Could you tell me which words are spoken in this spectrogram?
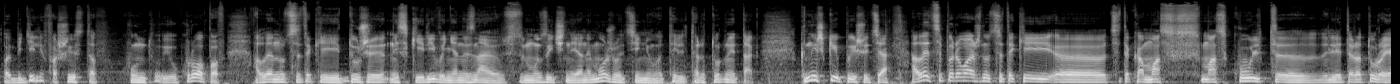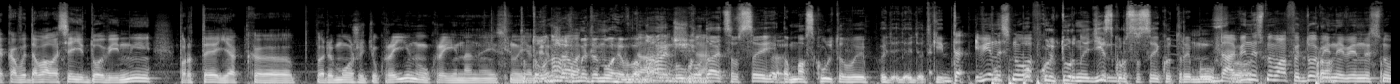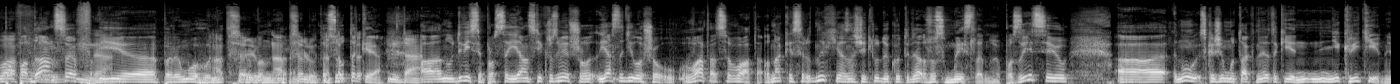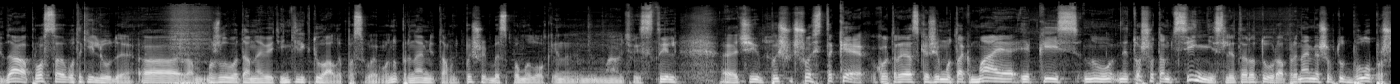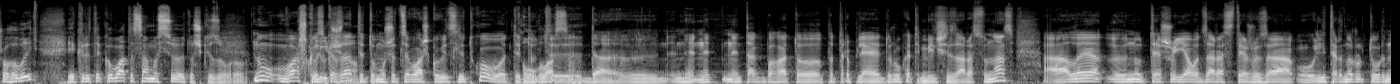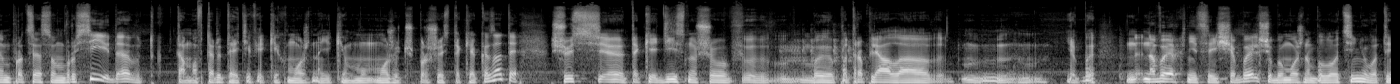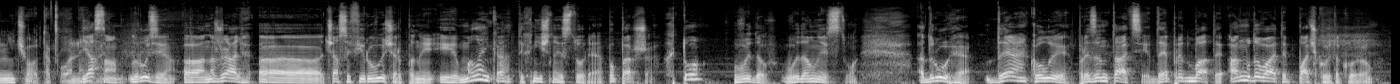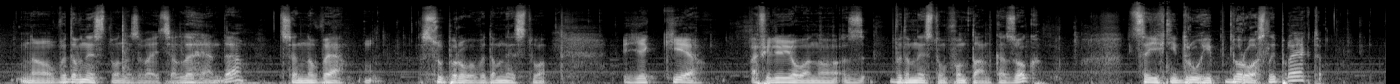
хунту і укропов. Але ну це такий дуже низький рівень. Я не знаю, музичний я не можу оцінювати, літературний так. Книжки пишуться, але це переважно це такий, е, це така мас, мас-культ, е, література, яка видавалася і до війни, про те, як е, переможуть Україну, Україна не існує. Тобто як вона вмити ноги в Да, да. вкладається в цей маскультовий такий Да, він існував- попкультурний дискурс, цей, котрий був. Да, він існував і до війни, він існував. попаданцев Да. і перемогу над Абсолютно, абсолютно. Це тобто, таке. да. А ну дивіться, просто я наскільки розумію, що ясне діло, що вата це вата. Однак і серед них є, значить, люди, котрі да, з осмисленою позицією. А, ну, скажімо так, не такі не крітіни, да, а просто такі люди. А, там, можливо, там навіть інтелектуали по-своєму. Ну, принаймні там пишуть без помилок і мають свій стиль. Е, Чи пишуть щось таке, котре, скажімо так, має якийсь, ну не то, що там цінність літератури, а принаймні, щоб тут було про що говорити і критикувати саме з цієї точки зору. Ну, важко Включно. сказати, тому що це важко відслідковувати. О, власне. е, да, е, не, не, не так багато потрапляє до рук, а тим більше зараз у нас. Але е, ну, те, що я от зараз стежу за літературним процесом в Росії, да, от там авторитетів, яких можна, які можуть про щось таке казати, щось таке дійсно, що би потрапляло якби на верхній цей щабель, щоб можна було оцінювати, нічого такого немає. Ясно, друзі. На жаль, час ефіру вичерпаний і маленька технічна історія. По-перше, хто видав видавництво? А друге, де, коли, презентації, де придбати? А ну давайте пачкою такою. Ну, видавництво називається Легенда. Це нове суперове видавництво, яке афілійовано з видавництвом Фонтан Казок. Це їхній другий дорослий проєкт.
